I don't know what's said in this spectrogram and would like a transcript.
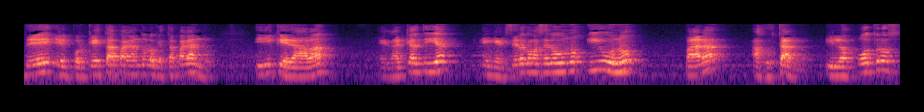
de el por qué está pagando lo que está pagando. Y quedaba en alcaldía en el 0,01 y 1 para ajustarlo. Y los otros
